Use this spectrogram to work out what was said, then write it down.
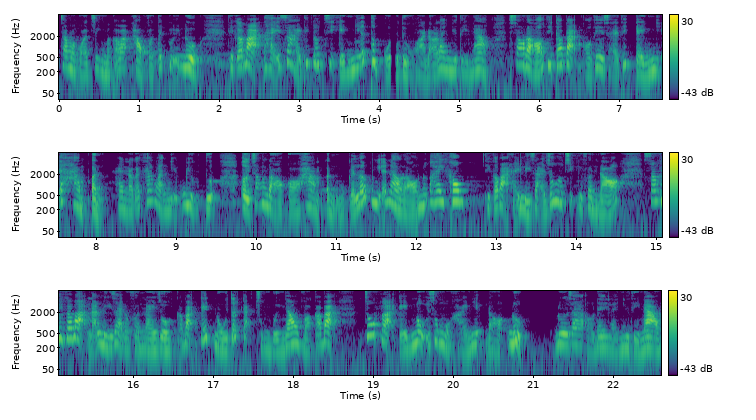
trong cái quá trình mà các bạn học và tích lũy được, thì các bạn hãy giải thích cho chị cái nghĩa thực của từ khóa đó là như thế nào. Sau đó thì các bạn có thể giải thích cái nghĩa hàm ẩn, hay nói cách khác là nghĩa biểu tượng. Ở trong đó có hàm ẩn một cái lớp nghĩa nào đó nữa hay không, thì các bạn hãy lý giải giúp cho chị cái phần đó. Sau khi các bạn đã lý giải được phần này rồi, các bạn kết nối tất cả chúng với nhau và các bạn chốt lại cái nội dung của khái niệm đó được đưa ra ở đây là như thế nào.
